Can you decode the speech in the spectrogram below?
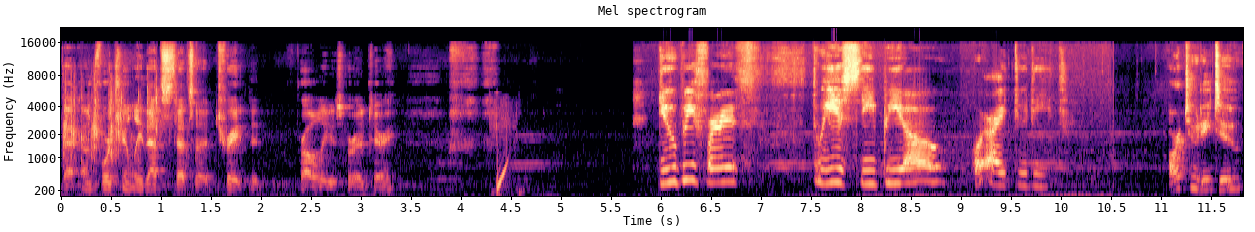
that unfortunately that's that's a trait that probably is hereditary. Do you prefer 3CPO or I2D? R2D2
